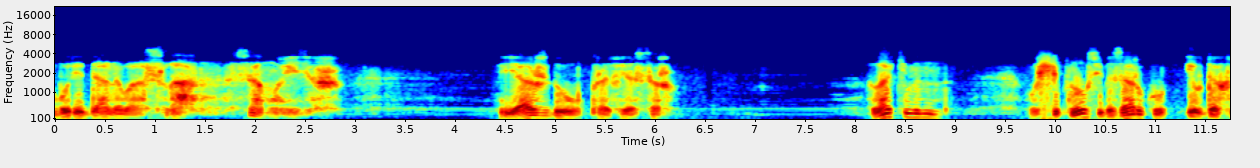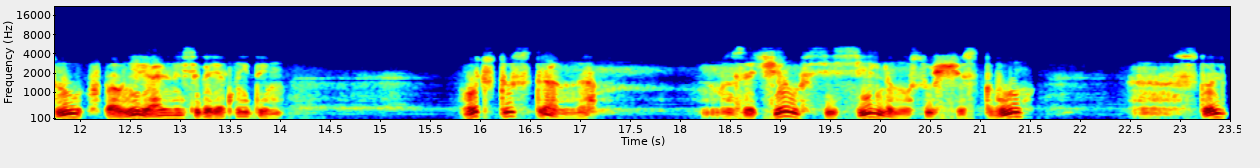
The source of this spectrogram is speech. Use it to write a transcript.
буриданова осла. Сам увидишь. Я жду, профессор. Лакимен ущипнул себя за руку и вдохнул вполне реальный сигаретный дым. Вот что странно. Зачем всесильному существу э, столь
